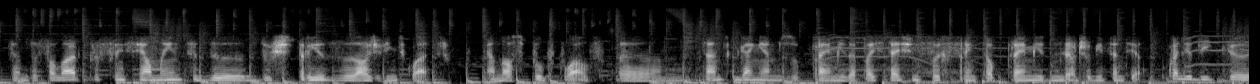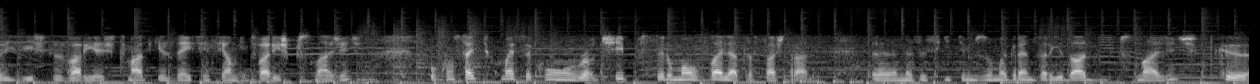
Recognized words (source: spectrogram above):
Estamos a falar preferencialmente de, dos 13 aos 24 é o nosso público-alvo. Uh, tanto que ganhamos o prémio da PlayStation foi referente ao prémio de melhor jogo infantil. Quando eu digo que existem várias temáticas, é essencialmente vários personagens. O conceito começa com o Road Ship ser uma ovelha a atravessar a estrada, mas a seguir temos uma grande variedade de personagens que,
